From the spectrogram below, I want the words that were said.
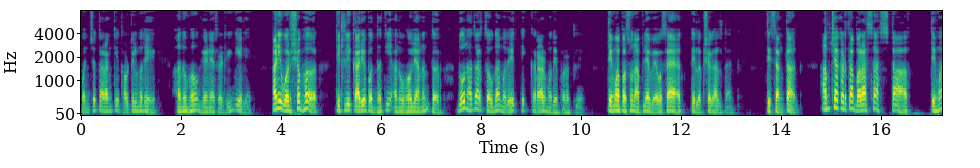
पंचतारांकित हॉटेलमध्ये अनुभव घेण्यासाठी गेले. आणि वर्षभर तिथली कार्यपद्धती अनुभवल्यानंतर दोन हजार चौदामध्ये ते कराडमध्ये परतले. तेव्हापासून आपल्या व्यवसायात ते लक्ष घालतात. ते सांगतात आमच्याकडचा बराचसा स्टाफ तेव्हा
